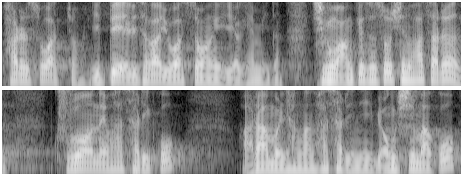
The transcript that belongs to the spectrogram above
활을 쏘았죠. 이때 엘리사가 요아스 왕에게 이야기합니다. 지금 왕께서 쏘신 화살은 구원의 화살이고 아람을 향한 화살이니 명심하고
